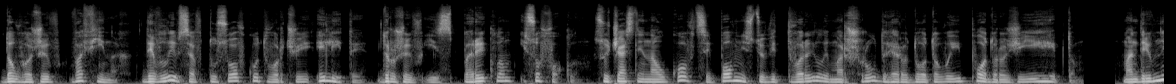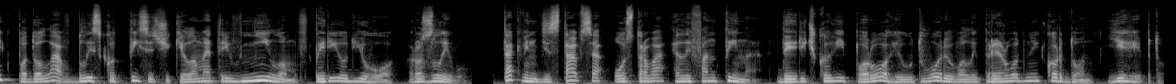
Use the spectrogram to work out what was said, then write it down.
Довго жив в Афінах, де влився в тусовку творчої еліти, дружив із Периклом і Софоклом. Сучасні науковці повністю відтворили маршрут Геродотової подорожі Єгиптом. Мандрівник подолав близько тисячі кілометрів нілом в період його розливу. Так він дістався острова Елефантина, де річкові пороги утворювали природний кордон Єгипту.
